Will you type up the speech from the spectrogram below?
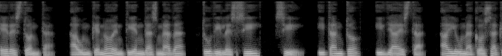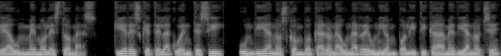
eres tonta, aunque no entiendas nada, tú diles sí, sí, y tanto, y ya está. Hay una cosa que aún me molestó más. ¿Quieres que te la cuente? Sí, un día nos convocaron a una reunión política a medianoche,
